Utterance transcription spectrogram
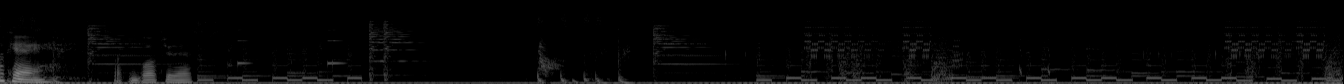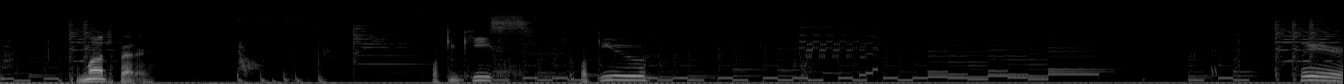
Okay, let's fucking blow through this. Much better. Fuck you, Keys. Fuck you. Clear.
